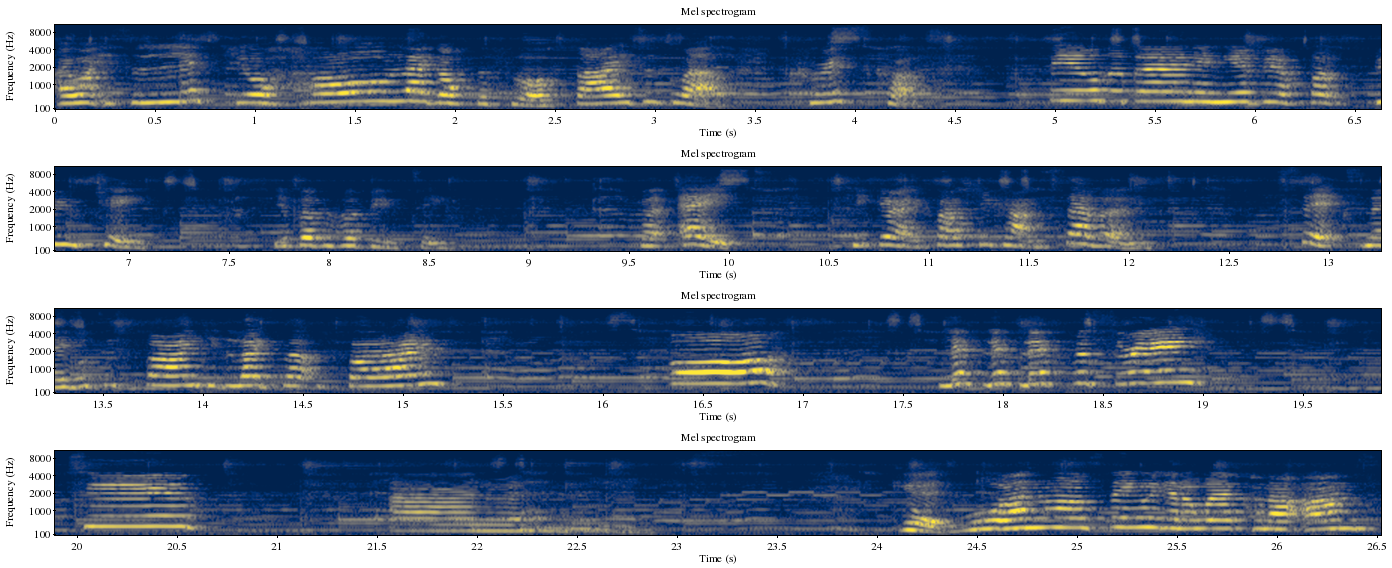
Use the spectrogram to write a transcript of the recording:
I want you to lift your whole leg off the floor, thighs as well. Crisscross. Feel the burn in your booty. Your booty. For eight. Keep going, as fast as you can. Seven. Six. Navel to spine. Keep the legs up. Five. Four. Lift, lift, lift for three. Two. And release. Good. One more thing. We're going to work on our arms,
